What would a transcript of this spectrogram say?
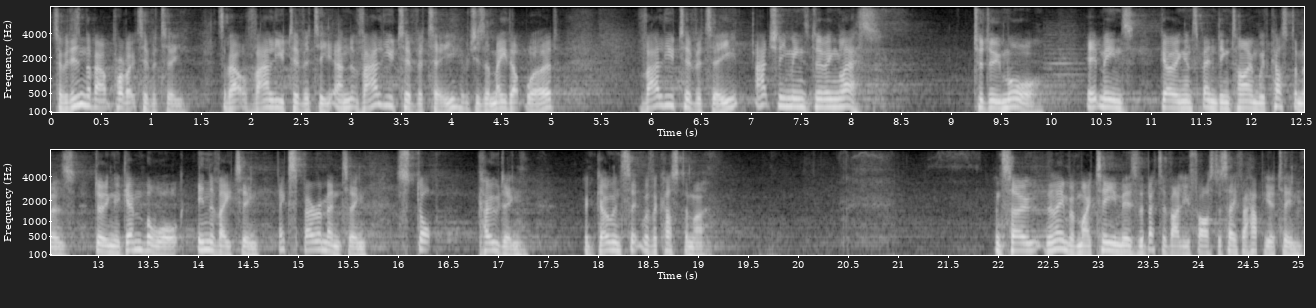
So it isn't about productivity, it's about valutivity. And valutivity, which is a made up word, valutivity actually means doing less to do more. It means going and spending time with customers, doing a Gemba walk, innovating, experimenting, stop coding, and go and sit with a customer. And so the name of my team is the Better Value, Faster, Safer, Happier team.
